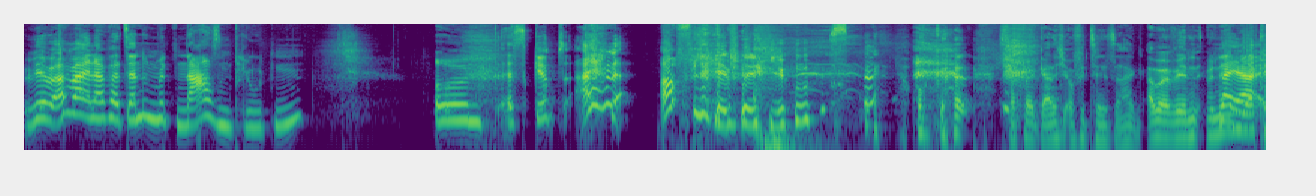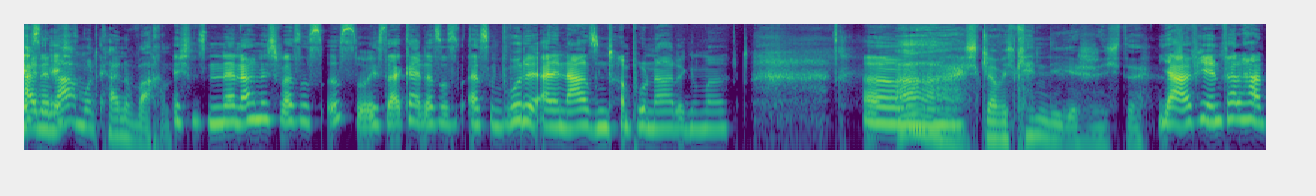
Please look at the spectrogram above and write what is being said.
wir waren bei einer Patientin mit Nasenbluten und es gibt eine Off-Label-Use. Oh Gott, das darf man gar nicht offiziell sagen. Aber wir, wir nennen Naja, ja keine echt- Namen und keine Wachen. Ich nenne auch nicht, was es ist. So, ich sage halt, dass es, es wurde eine Nasentamponade gemacht. Ah, ich glaube, ich kenne die Geschichte. Ja, auf jeden Fall hat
